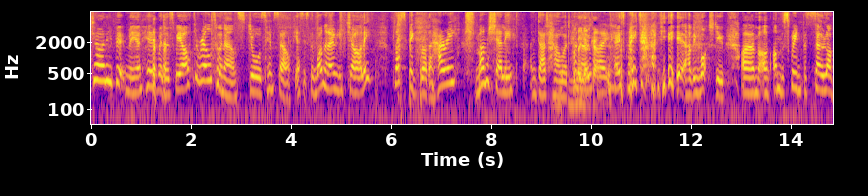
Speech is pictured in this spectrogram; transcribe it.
Charlie bit me, and here with us, we are thrilled to announce Jaws himself. Yes, it's the one and only Charlie, plus big brother Harry, mum Shelley, and dad Howard. But Hello. Hi. It's great to have you here, having watched you um, on, on the screen for so long.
